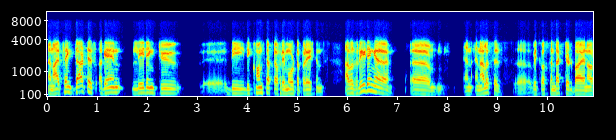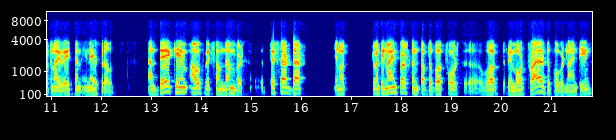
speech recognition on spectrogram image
And I think that is again leading to uh, the, the concept of remote operations. I was reading a, um, an analysis uh, which was conducted by an organization in April, and they came out with some numbers. They said that, you know, 29% of the workforce uh, worked remote prior to COVID-19,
